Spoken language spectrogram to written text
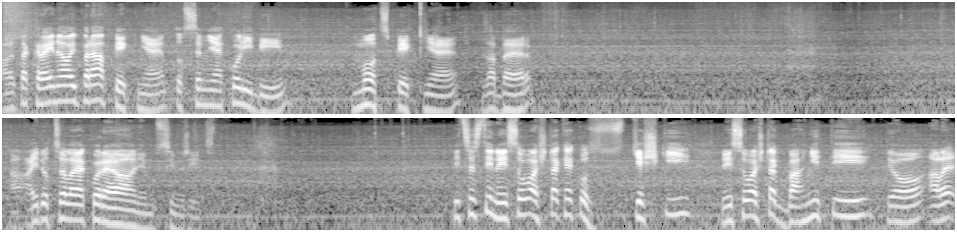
Ale ta krajina vypadá pěkně, to se mně jako líbí. Moc pěkně, zaber. A i docela jako reálně, musím říct. Ty cesty nejsou až tak jako těžký, nejsou až tak bahnitý, jo, ale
